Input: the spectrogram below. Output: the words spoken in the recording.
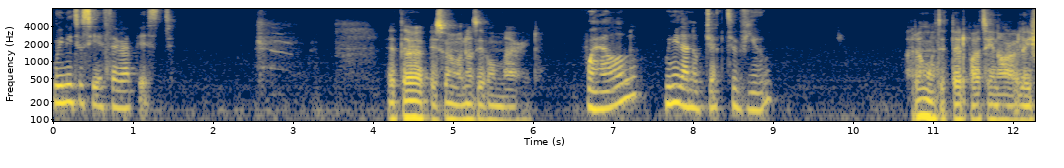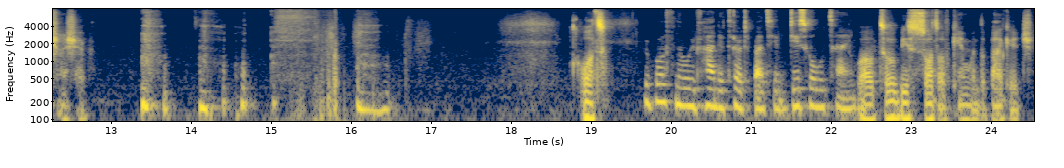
We need to see a therapist. A therapist when we're not even married. Well, we need an objective view. I don't want a third party in our relationship. what? We both know we've had a third party this whole time. Well, Toby sort of came with the package.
